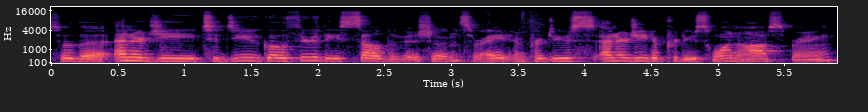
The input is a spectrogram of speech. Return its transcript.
So the energy to do go through these cell divisions, right, and produce energy to produce one offspring.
